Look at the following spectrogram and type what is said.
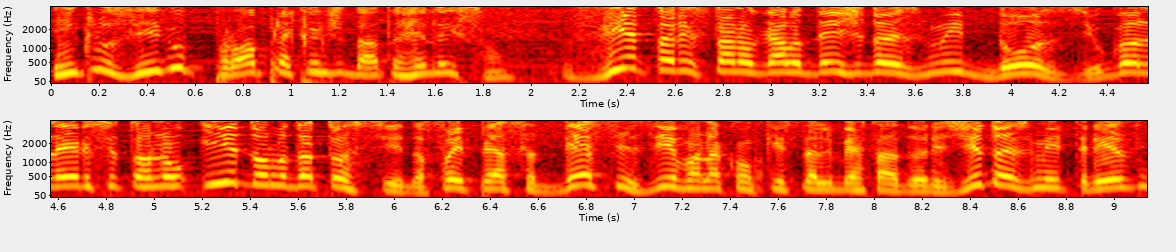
Inclusive, o próprio é candidato à reeleição. Vitor está no Galo desde 2012. O goleiro se tornou ídolo da torcida. Foi peça decisiva na conquista da Libertadores de 2013.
